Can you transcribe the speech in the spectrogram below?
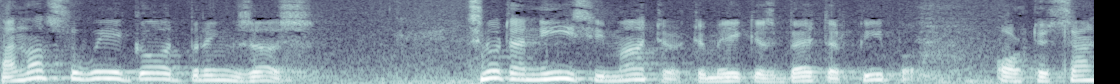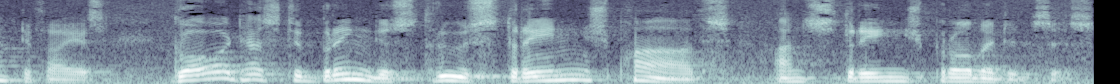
And that's the way God brings us. It's not an easy matter to make us better people or to sanctify us. God has to bring us through strange paths and strange providences.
